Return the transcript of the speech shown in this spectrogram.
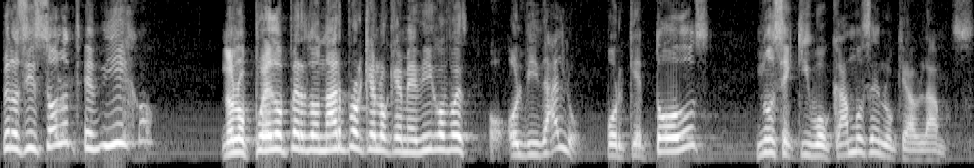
Pero si solo te dijo, no lo puedo perdonar porque lo que me dijo fue, olvídalo, porque todos nos equivocamos en lo que hablamos.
